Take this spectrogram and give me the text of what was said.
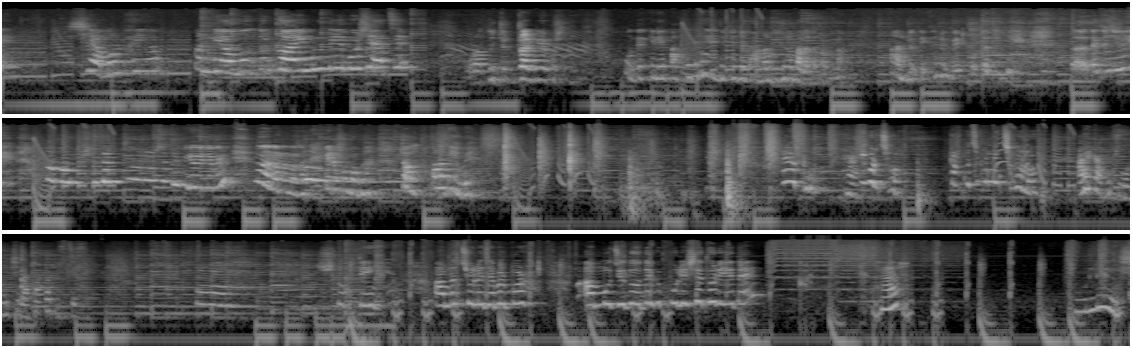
নিয়ামত তো ড্রয়িং রুমে বসে আছে। ওরা দুটো ড্রয়িং রুমে বসে ওদেরকে নিয়ে পাঠিয়ে দিলে দেখে যাবে আমরা দুজনে পালাতে পারব না। আর যদি এখানে ওয়েট করতে থাকি দেখা যাবে আমার সাথে তোর সাথে বিয়ে হয়ে যাবে। না না না না এটা সম্ভব না। চল পালাতে হবে। হ্যাঁ। কি করছ? কাপড় চোপড় নিচ্ছ কেন? আমি কাপড় চোপড় নিচ্ছি না টাকা দিচ্ছি সত্যি আমরা চলে যাবার পর আম্মু যদি ওদেরকে পুলিশে ধরিয়ে দেয়? হ্যাঁ? পুলিশ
